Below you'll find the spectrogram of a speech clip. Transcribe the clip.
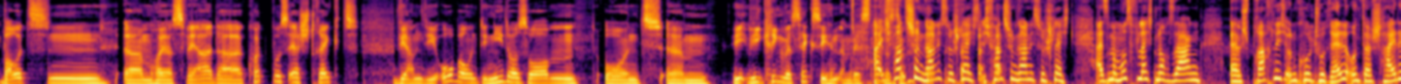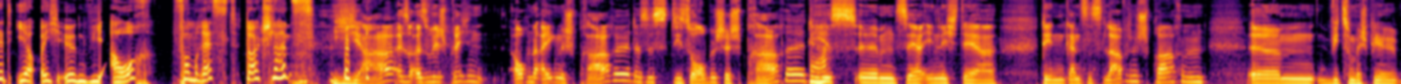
Bautzen, ähm, Hoyerswerda, Cottbus erstreckt. Wir haben die Ober- und die Niedersorben und ähm, wie, wie, kriegen wir sexy hin am besten? Ah, ich fand's schon gar nicht so schlecht. Ich fand's schon gar nicht so schlecht. Also man muss vielleicht noch sagen, äh, sprachlich und kulturell unterscheidet ihr euch irgendwie auch vom Rest Deutschlands? Ja, also, also wir sprechen auch eine eigene Sprache. Das ist die sorbische Sprache. Die ja. ist ähm, sehr ähnlich der, den ganzen slawischen Sprachen, ähm, wie zum Beispiel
